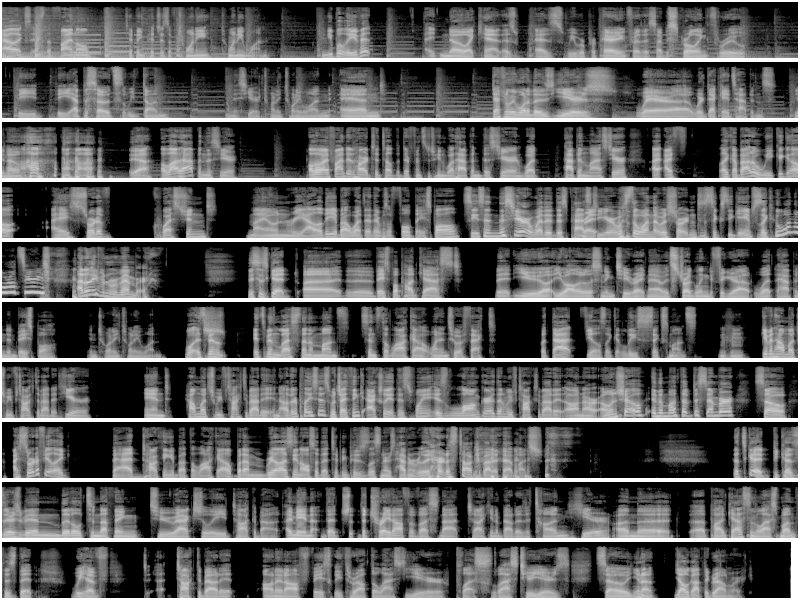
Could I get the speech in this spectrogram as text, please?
Alex, it's the final tipping pitches of 2021. Can you believe it? I, no, I can't. As as we were preparing for this, I was scrolling through the the episodes that we've done in this year, 2021, and definitely one of those years where uh, where decades happens. You know, uh-huh. Uh-huh. yeah, a lot happened this year. Although I find it hard to tell the difference between what happened this year and what happened last year. I, I like about a week ago, I sort of questioned my own reality about whether there was a full baseball season this year or whether this past Right. year was the one that was shortened to 60 games. It's like, who won the World Series? I don't even remember. this is good. Uh, the baseball podcast that you uh, you all are listening to right now is struggling to figure out what happened in baseball in 2021. Well, it's Which- been it's been less than a month since the lockout went into effect. But that feels like at least 6 months. Mhm. Given how much we've talked about it here and how much we've talked about it in other places, which I think actually at this point is longer than we've talked about it on our own show in the month of December. So, I sort of feel like bad talking about the lockout, but I'm realizing also that Tipping Pitches listeners haven't really heard us talk about it that much. That's good because there's been little to nothing to actually talk about. I mean, the tr- the trade off of us not talking about it a ton here on the uh, podcast in the last month is that we have t- uh, talked about it on and off basically throughout the last year plus last two years. So you know, y'all got the groundwork.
